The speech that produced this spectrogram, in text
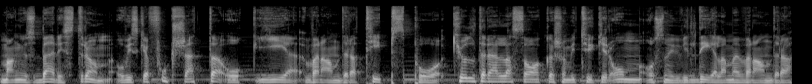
Magnus Bergström och vi ska fortsätta och ge varandra tips på kulturella saker som vi tycker om och som vi vill dela med varandra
